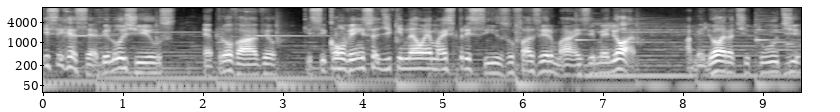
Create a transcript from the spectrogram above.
e se recebe elogios, é provável que se convença de que não é mais preciso fazer mais e melhor. A melhor atitude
